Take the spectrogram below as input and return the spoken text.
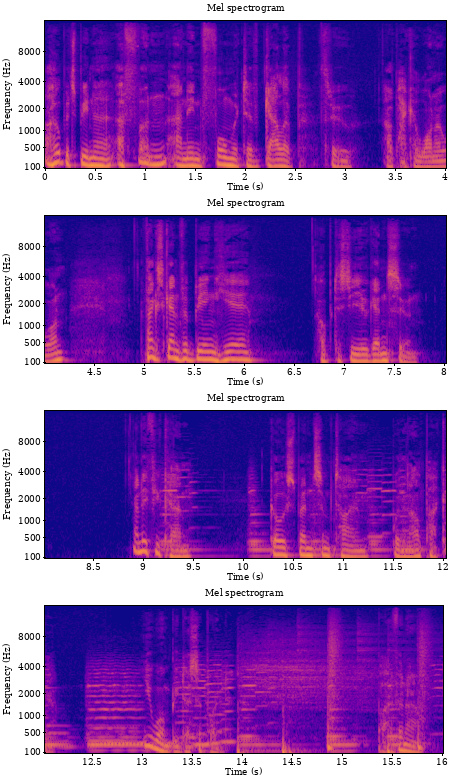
I hope it's been a, a fun and informative gallop through Alpaca 101. Thanks again for being here. Hope to see you again soon. And if you can, go spend some time with an alpaca. You won't be disappointed. Bye for now.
